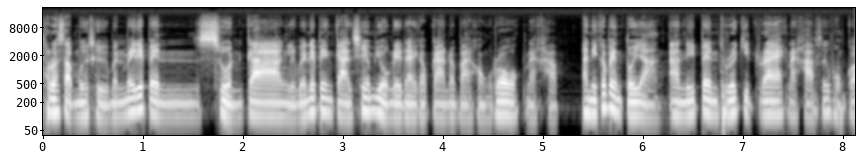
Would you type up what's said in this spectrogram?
โทรศัพท์มือถือมันไม่ได้เป็นส่วนกลาง หรือไม่ได้เป็นการเชื่อมโยงใด ๆ กับการระบาดของโรคนะครับอันนี้ก็เป็นตัวอย่าง อันนี้เป็นธุรกิจแรกนะครับ ซึ่งผมก็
